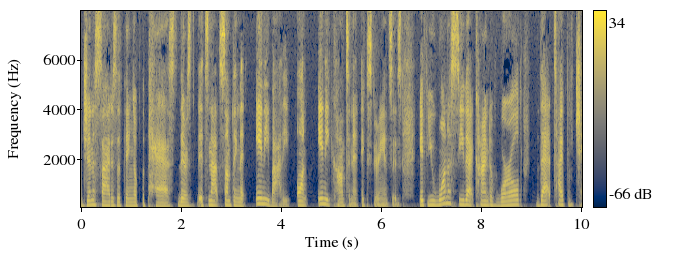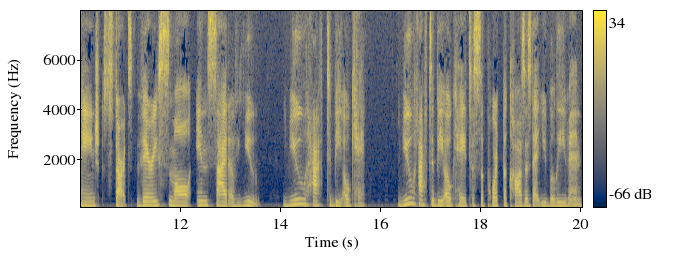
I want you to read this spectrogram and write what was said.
genocide is a thing of the past, there's it's not something that anybody on any continent experiences. If you want to see that kind of world, that type of change starts very small inside of you. You have to be okay. You have to be okay to support the causes that you believe in.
